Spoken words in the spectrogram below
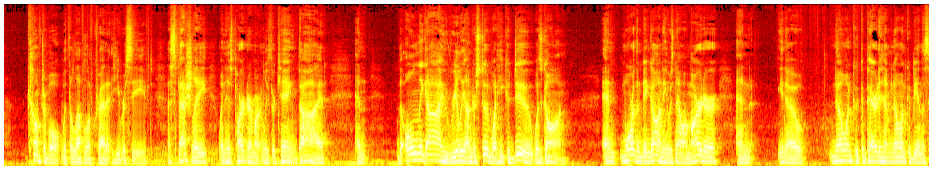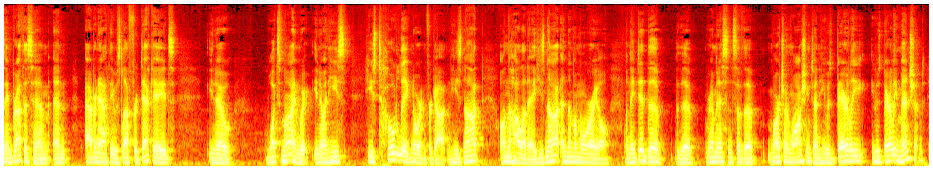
comfortable with the level of credit he received, especially when his partner Martin Luther King died, and the only guy who really understood what he could do was gone. And more than being gone, he was now a martyr, and you know, no one could compare to him. No one could be in the same breath as him. And Abernathy was left for decades. You know, what's mine? Where you know, and he's he's totally ignored and forgotten. He's not on the holiday. He's not in the memorial. When they did the the reminiscence of the March on Washington, he was barely he was barely mentioned.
